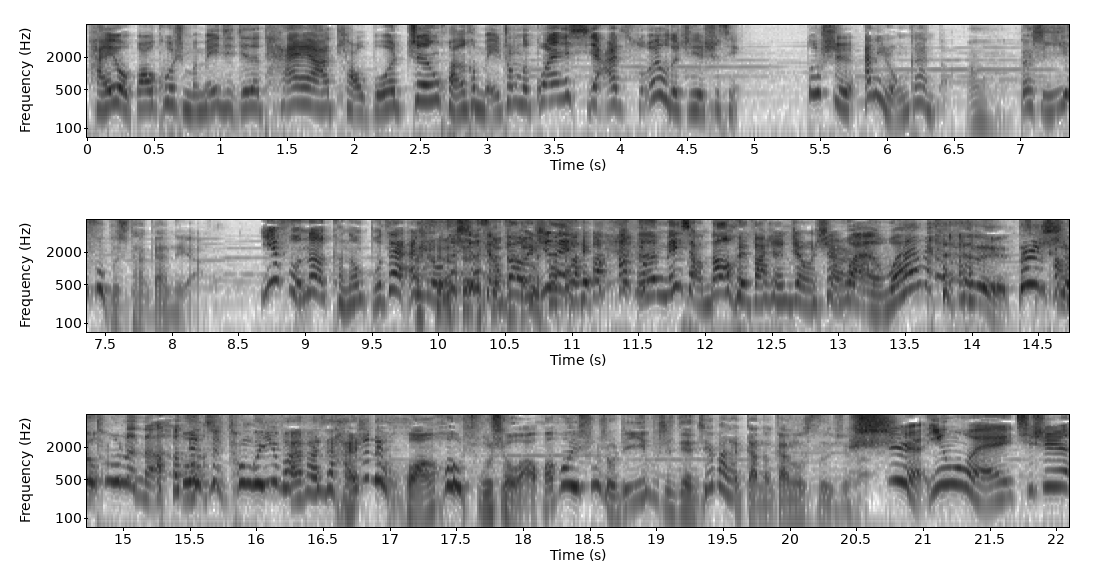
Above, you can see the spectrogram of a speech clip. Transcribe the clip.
还有包括什么梅姐姐的胎啊，挑拨甄嬛和眉庄的关系啊，所有的这些事情，都是安陵容干的。嗯，但是衣服不是他干的呀。衣服呢，可能不在安陵容的设想范围之内，可能没想到会发生这种事儿。婉婉对，但是长秃了呢。我这通过衣服还发现，还是得皇后出手啊！皇后一出手，这衣服事件直接把她赶到甘露寺去了。是因为其实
